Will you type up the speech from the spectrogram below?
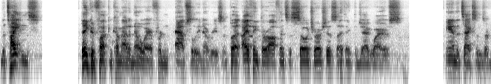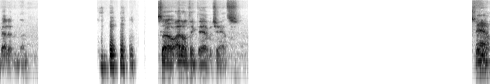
the Titans, they could fucking come out of nowhere for absolutely no reason. But I think their offense is so atrocious. I think the Jaguars and the Texans are better than them. So I don't think they have a chance. So, yeah.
